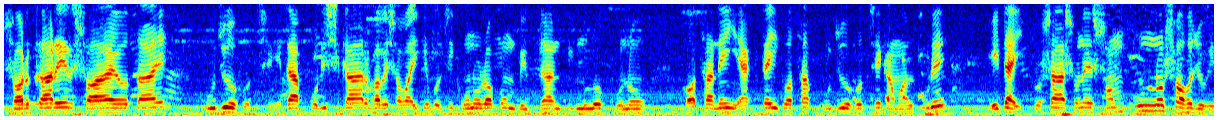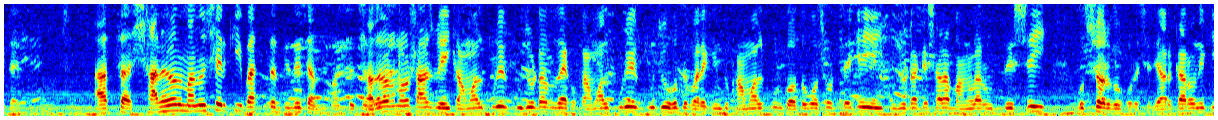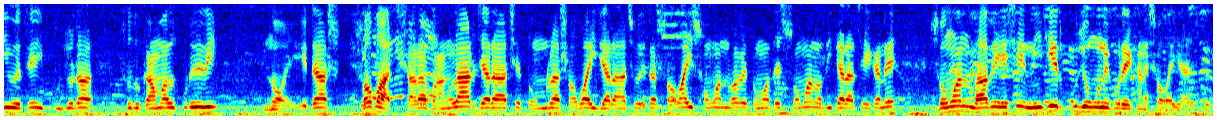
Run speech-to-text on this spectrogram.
সরকারের সহায়তায় পুজো হচ্ছে। এটা পরিষ্কারভাবে সবাইকে বলছি কোনো রকম বিভ্রান্তিমূলক কোনো কথা নেই। একটাই কথা পুজো হচ্ছে কামালপুরে। এটাই প্রশাসনের সম্পূর্ণ সহযোগিতায় পুজো হচ্ছে। আচ্ছা সাধারণ মানুষের কি বার্তা দিতে চান সাধারণ মানুষ আসবে। এই কামালপুরের পুজোটা তো দেখো কামালপুরের পুজো হতে পারে কিন্তু কামালপুর গত বছর থেকেই এই পুজোটাকে সারা বাংলার উদ্দেশ্যেই উৎসর্গ করেছে। যার কারণে কি হয়েছে এই পুজোটা শুধু কামালপুরেরই নয় এটা সবার সারা বাংলার যারা আছে তোমরা সবাই যারা আছো এটা সবাই সমানভাবে তোমাদের সমান অধিকার আছে এখানে। সমানভাবে এসে নিজের পুজো মনে করে এখানে সবাই আসবে।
